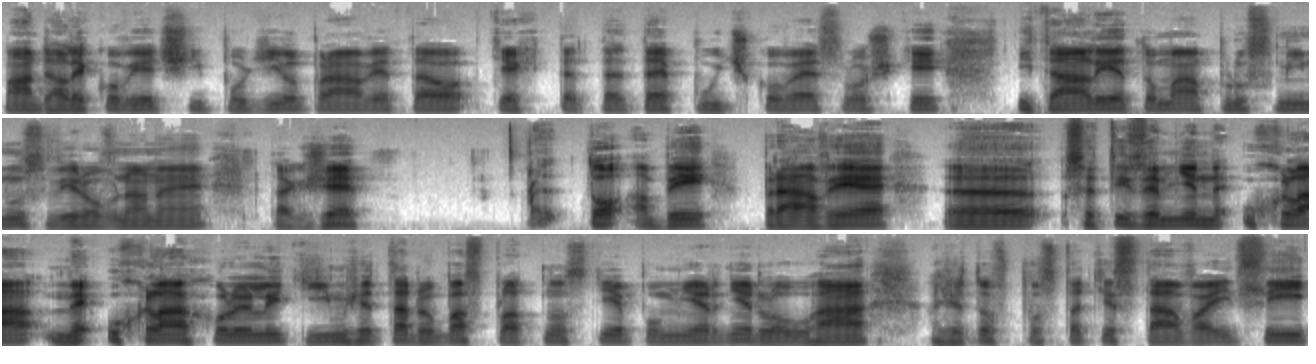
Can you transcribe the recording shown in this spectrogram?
má daleko větší podíl právě to, těch, té, té, té půjčkové složky. Itálie to má plus minus vyrovnané, takže to, aby právě eh, se ty země neuchlá, neuchlácholily tím, že ta doba splatnosti je poměrně dlouhá a že to v podstatě stávající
